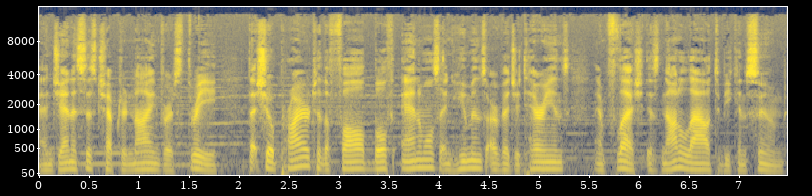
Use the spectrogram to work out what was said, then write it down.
and Genesis chapter 9 verse 3 that show prior to the fall both animals and humans are vegetarians and flesh is not allowed to be consumed.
